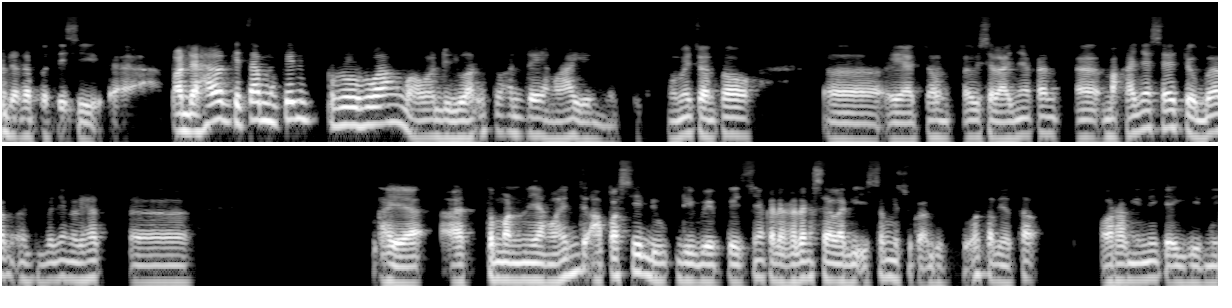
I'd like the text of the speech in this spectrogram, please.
ada repetisi padahal kita mungkin perlu ruang bahwa di luar itu ada yang lain gitu. Momennya contoh eh, ya contoh istilahnya kan eh, makanya saya coba sebenarnya ngelihat eh, kayak eh, teman yang lain itu apa sih di, di web page-nya kadang-kadang saya lagi iseng suka gitu oh ternyata orang ini kayak gini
